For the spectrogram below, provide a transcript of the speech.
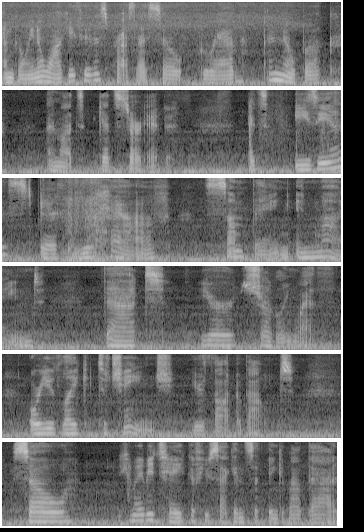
I'm going to walk you through this process, so grab a notebook and let's get started. It's easiest if you have something in mind that you're struggling with or you'd like to change your thought about. So, you can maybe take a few seconds to think about that.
